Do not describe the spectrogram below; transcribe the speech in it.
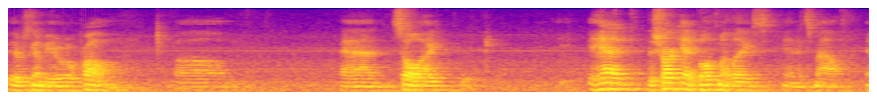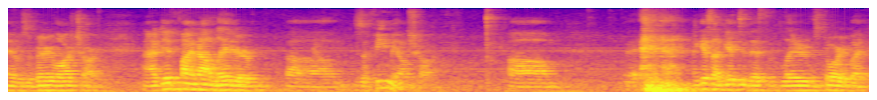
there was going to be a real problem. Um, and so I, had, the shark had both my legs in its mouth, and it was a very large shark. And I did find out later um, it was a female shark. Um, I guess I'll get to this later in the story, but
